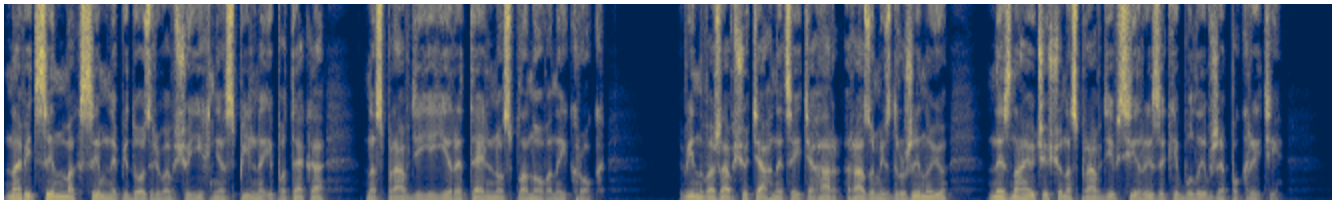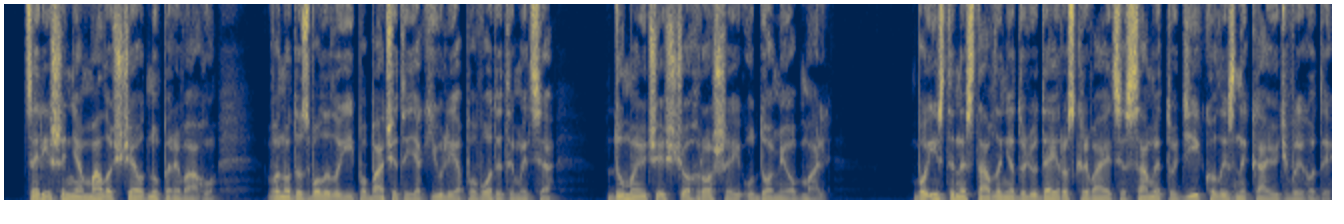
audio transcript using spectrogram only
Навіть син Максим не підозрював, що їхня спільна іпотека насправді її ретельно спланований крок. Він вважав, що тягне цей тягар разом із дружиною, не знаючи, що насправді всі ризики були вже покриті. Це рішення мало ще одну перевагу воно дозволило їй побачити, як Юлія поводитиметься, думаючи, що грошей у домі обмаль. Бо істинне ставлення до людей розкривається саме тоді, коли зникають вигоди.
